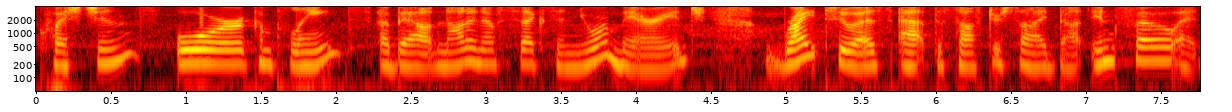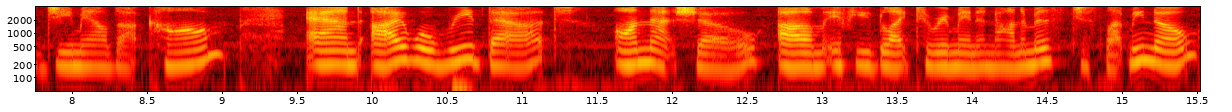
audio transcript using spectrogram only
questions or complaints about not enough sex in your marriage, write to us at thesofterside.info at gmail.com and I will read that on that show. Um, if you'd like to remain anonymous, just let me know,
